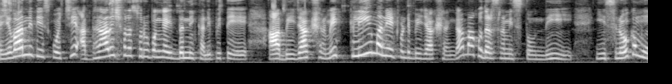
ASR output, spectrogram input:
అయ్యవారిని తీసుకువచ్చి అర్ధనారీశ్వర స్వరూపంగా ఇద్దరిని కలిపితే ఆ బీజాక్షరమే క్లీం అనేటువంటి బీజాక్షరంగా మాకు దర్శనమిస్తోంది. ఈ శ్లోకము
